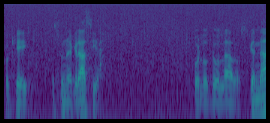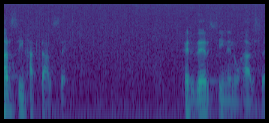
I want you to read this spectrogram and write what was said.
porque es una gracia por los dos lados. Ganar sin jactarse, perder sin enojarse,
